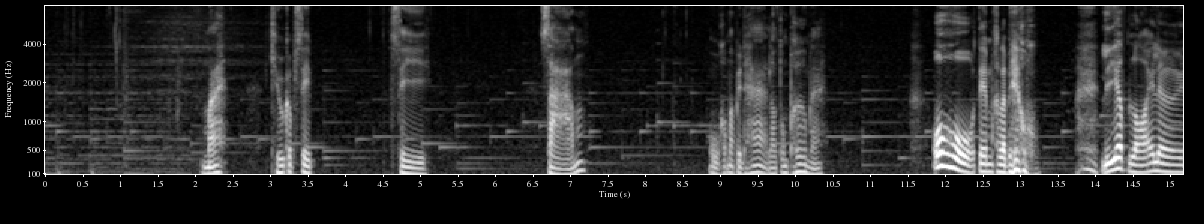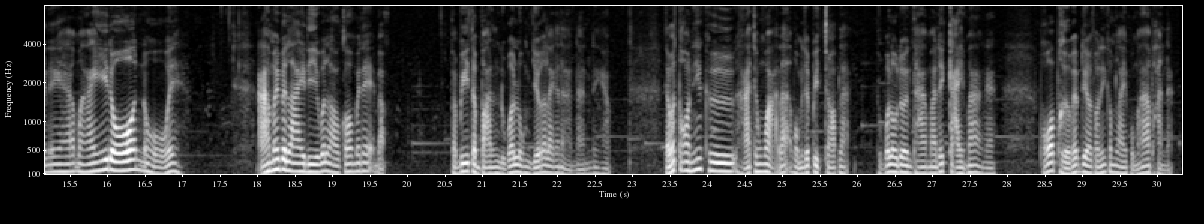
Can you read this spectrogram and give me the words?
มาคิวกับสิบสี่สามโอ้เข้ามาเป็นห้าเราต้องเพิ่มนะ โอ้โห เต็มคาราเบล เรียบร้อยเลยนะครับไม้โดน โอ้โหอะไม่เป็นไรดีว่าเราก็ไม่ได้แบบ ตะบี้ตะบันหรือว่าลงเยอะอะไรขนาดนั้นนะครับ แต่ว่าตอนนี้คือหาจังหวะแล้วผมจะปิดจ็อบแล้วถือว่าเราเดินทางมาได้ไกลมากนะ เพราะว่าเผลอแป๊บเดียวตอนนี้กำไรผมห้าพันอะ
